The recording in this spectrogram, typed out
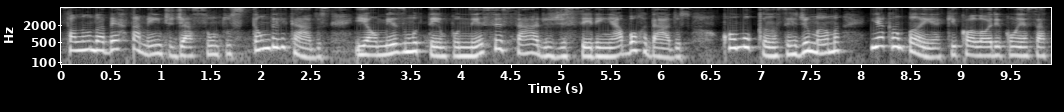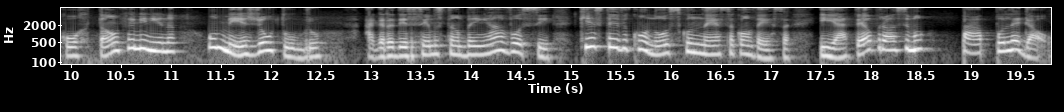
falando abertamente de assuntos tão delicados e ao mesmo tempo necessários de serem abordados, como o câncer de mama e a campanha que colore com essa cor tão feminina o mês de outubro. Agradecemos também a você que esteve conosco nessa conversa e até o próximo Papo Legal.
